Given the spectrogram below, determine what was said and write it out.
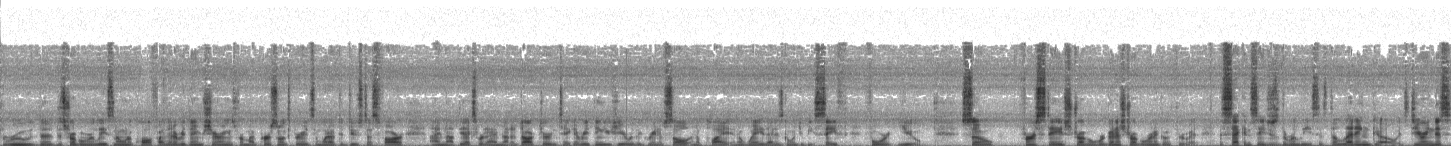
through the, the struggle and release. And I want to qualify that everything I'm sharing is from my personal experience and what I've deduced thus far. I'm not the expert, I am not a doctor, and take everything you hear with a grain of salt and apply it in a way that is going to be safe for you. So, first stage struggle, we're going to struggle, we're going to go through it. The second stage is the release, it's the letting go. It's during this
